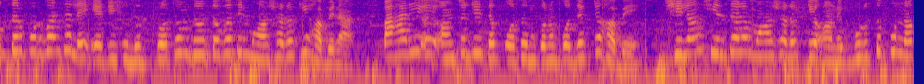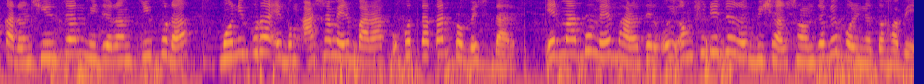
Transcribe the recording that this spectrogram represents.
উত্তর পূর্বাঞ্চলে এটি শুধু প্রথম দ্রুতগতির মহাসড়কই হবে না পাহাড়ি ওই অঞ্চলটিতে প্রথম কোনো প্রজেক্ট হবে। শিলং, শিলচর মহাসড়কটি অনেক গুরুত্বপূর্ণ কারণ শিলচর, মিজোরাম, ত্রিপুরা, মণিপুরা এবং আসামের বারাক উপত্যকার প্রবেশদ্বার। এর মাধ্যমে ভারতের ওই অংশটির জন্য বিশাল সংযোগে পরিণত হবে।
